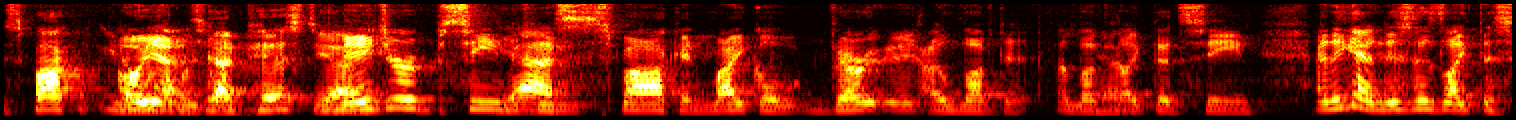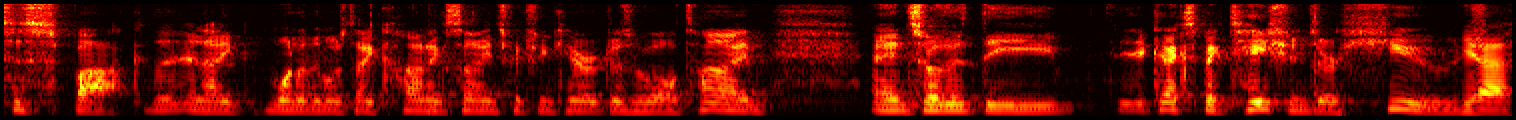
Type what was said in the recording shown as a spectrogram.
Spock you know Oh, yeah, so got pissed. Yeah. Major scene Yes. between Spock and Michael. Very, I loved it. I loved Yeah. like that scene. And again, this is like this is Spock, and like one of the most iconic science fiction characters of all time. And so the, the, the expectations are huge. Yeah.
